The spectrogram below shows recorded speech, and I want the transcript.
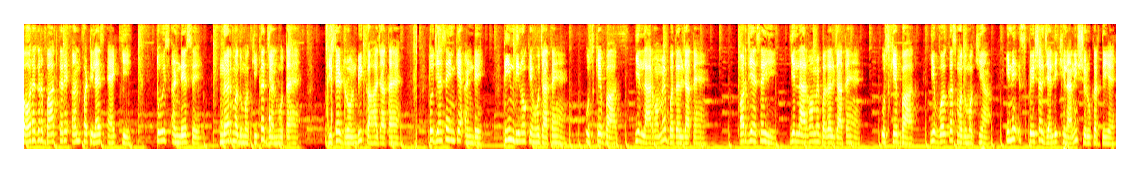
और अगर बात करें अनफर्टिलाइज एग की तो इस अंडे से नर मधुमक्खी का जन्म होता है, जिसे ड्रोन भी कहा जाता है। तो जैसे इनके अंडे तीन दिनों के हो जाते हैं, उसके बाद ये लार्वा में बदल जाते हैं। और जैसे ही ये लार्वा में बदल जाते हैं, उसके बाद ये वर्कर्स मधुमक्खियाँ इन्हें स्पेशल जेली खिलानी शुरू करती है।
